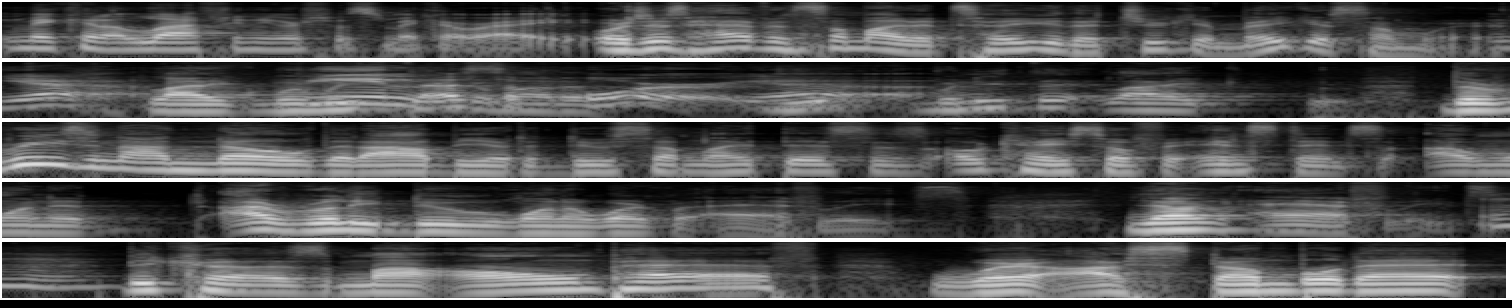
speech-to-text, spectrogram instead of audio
making a left and you were supposed to make a right or just having somebody to tell you that you can make it somewhere. Yeah. like when Being we a think it- support, yeah. When you think like the reason I know that I'll be able to do something like this is okay. So for instance, I wanted, I really do want to work with athletes, young athletes, Mm-hmm. because my own path where I stumbled at.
